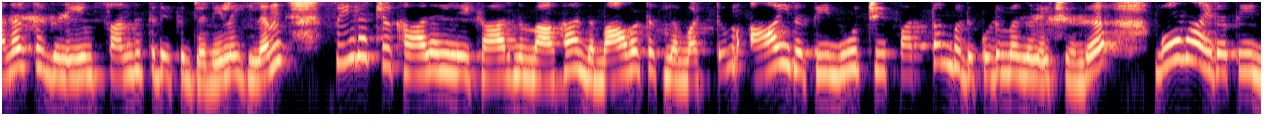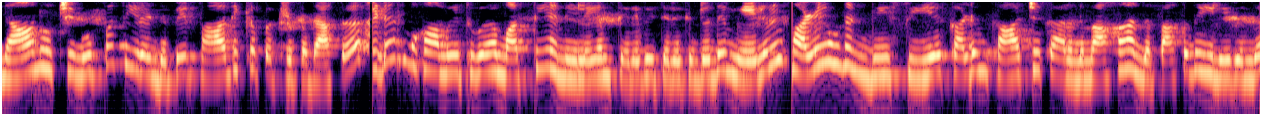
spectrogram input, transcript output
அனர்த்தங்களையும் சந்தித்திருக்கின்ற நிலையிலும் சீரற்ற காலநிலை காரணமாக அந்த மாவட்டத்தில் மட்டும் ஆயிரத்தி நூற்றி பத்தொன்பது குடும்பங்களைச் சேர்ந்த மூவாயிரத்தி நானூற்றி முப்பத்தி இரண்டு பேர் பாதிக்கப்பட்டிருப்பதாக இடர் முகாமைத்துவ மத்திய நிலையம் தெரிவித்திருக்கின்றது. மேலும் மழை மழையுடன் வீசிய கடும் காற்று காரணமாக அந்த பகுதியில் இருந்த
